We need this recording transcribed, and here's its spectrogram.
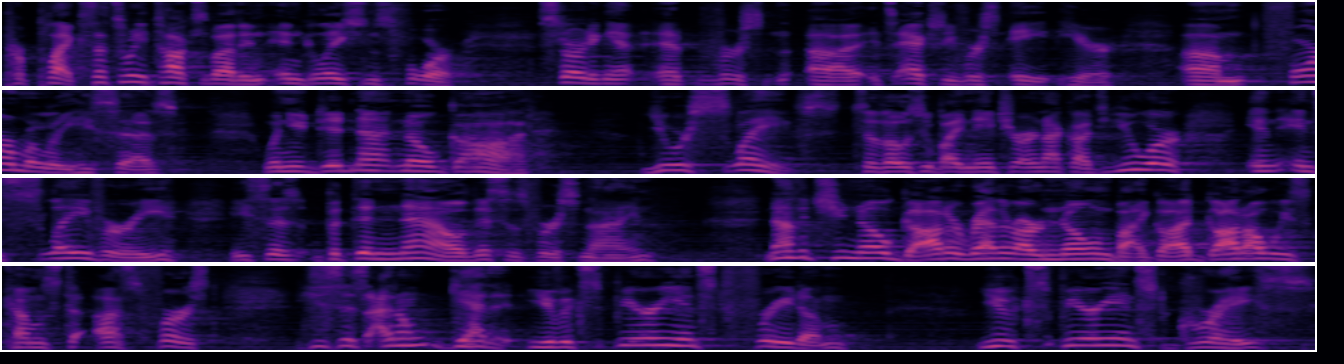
perplexed. That's what he talks about in, in Galatians 4 starting at, at verse, uh, it's actually verse 8 here. Um, formerly, he says, when you did not know God, you were slaves to those who by nature are not God's. You were in, in slavery, he says, but then now, this is verse 9. Now that you know God, or rather are known by God, God always comes to us first. He says, I don't get it. You've experienced freedom, you've experienced grace,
